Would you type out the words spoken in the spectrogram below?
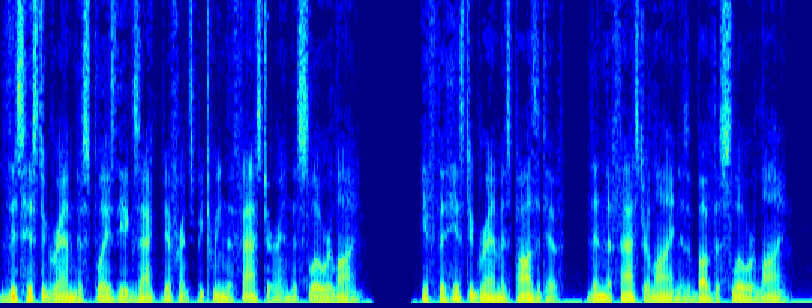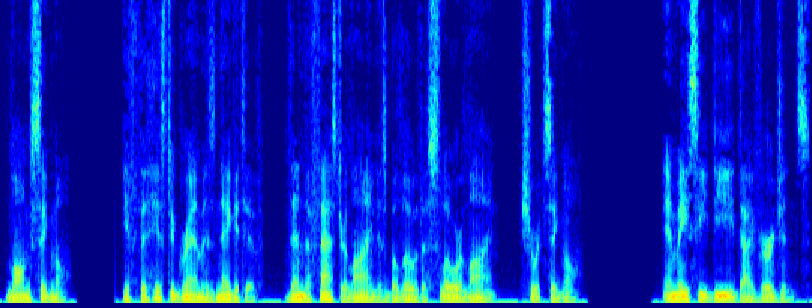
This histogram displays the exact difference between the faster and the slower line. If the histogram is positive, then the faster line is above the slower line, long signal. If the histogram is negative, then the faster line is below the slower line, short signal. MACD divergence.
